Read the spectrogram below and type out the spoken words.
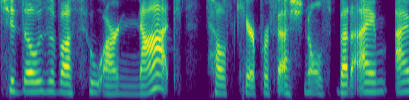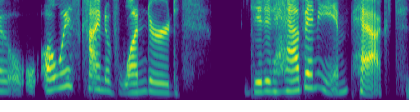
to those of us who are not healthcare professionals. But I'm I always kind of wondered, did it have any impact?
